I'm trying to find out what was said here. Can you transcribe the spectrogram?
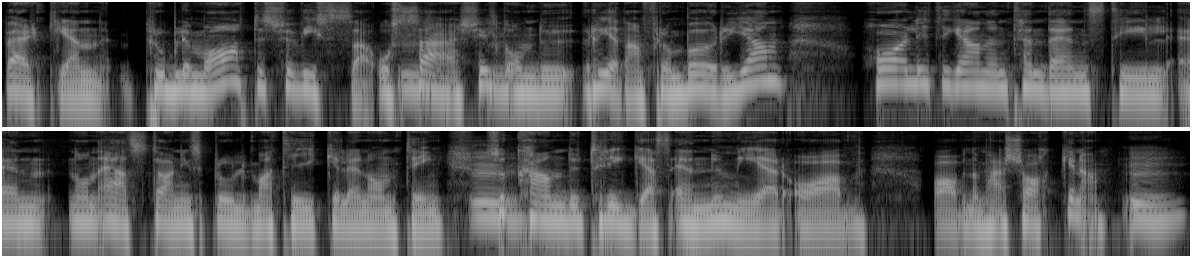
verkligen problematiskt för vissa och mm, särskilt mm. om du redan från början har lite grann en tendens till en, någon ätstörningsproblematik eller någonting, mm. så kan du triggas ännu mer av, av de här sakerna. Mm.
